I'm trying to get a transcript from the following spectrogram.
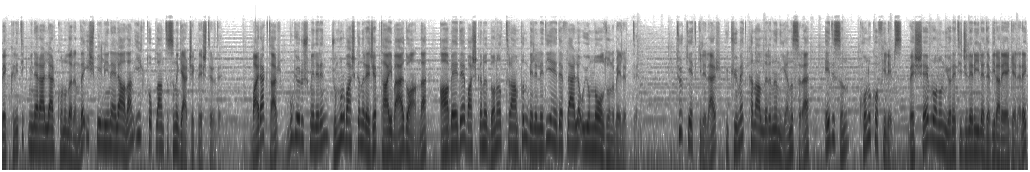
ve kritik mineraller konularında işbirliğini ele alan ilk toplantısını gerçekleştirdi. Bayraktar, bu görüşmelerin Cumhurbaşkanı Recep Tayyip Erdoğan'la ABD Başkanı Donald Trump'ın belirlediği hedeflerle uyumlu olduğunu belirtti. Türk yetkililer, hükümet kanallarının yanı sıra Edison, ConocoPhillips ve Chevron'un yöneticileriyle de bir araya gelerek,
